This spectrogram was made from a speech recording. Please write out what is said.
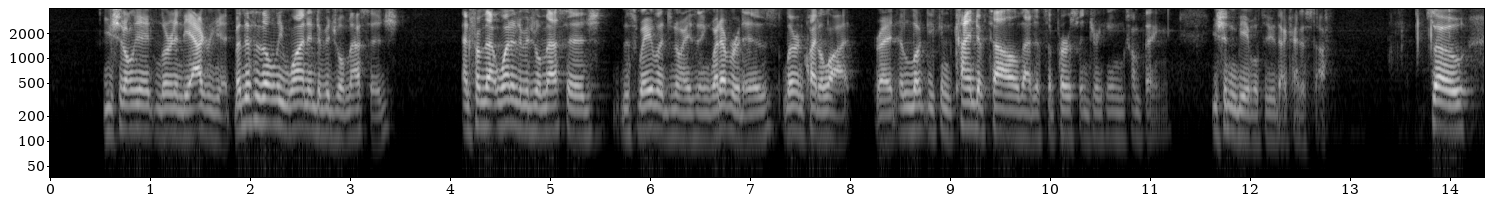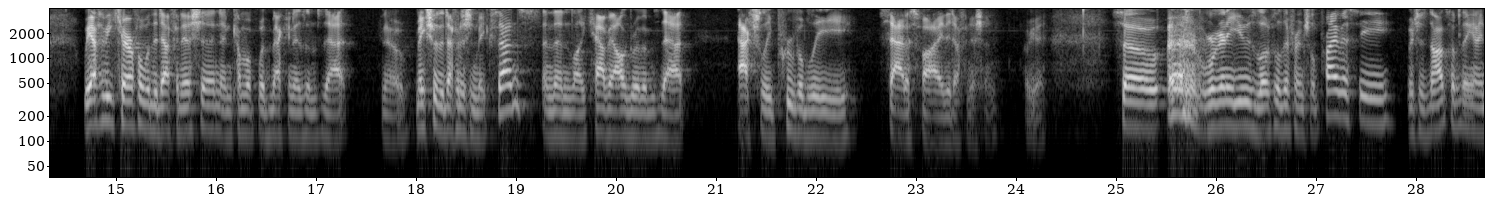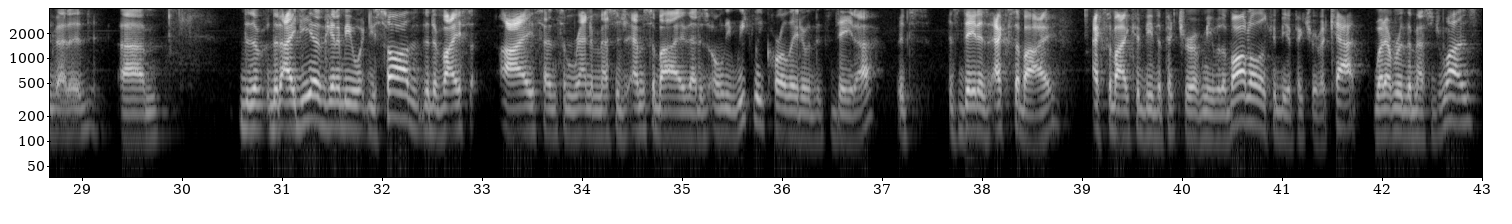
You should only learn in the aggregate. But this is only one individual message. And from that one individual message, this wavelet denoising, whatever it is, learn quite a lot, right? And look, you can kind of tell that it's a person drinking something. You shouldn't be able to do that kind of stuff. So we have to be careful with the definition and come up with mechanisms that, you know, make sure the definition makes sense, and then like have algorithms that actually provably satisfy the definition. Okay. So we're going to use local differential privacy, which is not something I invented. Um, the, the idea is going to be what you saw, that the device I sends some random message m sub i that is only weakly correlated with its data. Its, its data is x sub i. x sub i could be the picture of me with a bottle. It could be a picture of a cat, whatever the message was.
